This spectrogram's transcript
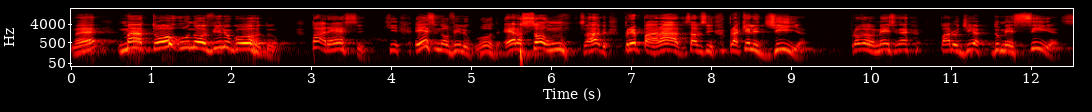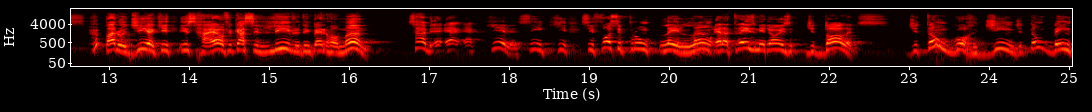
né, matou o novilho gordo. Parece que esse novilho gordo era só um, sabe? Preparado, sabe assim, para aquele dia. Provavelmente, né, para o dia do Messias, para o dia que Israel ficasse livre do Império Romano. Sabe, é, é, é aquele assim que, se fosse para um leilão, era 3 milhões de dólares, de tão gordinho, de tão bem,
